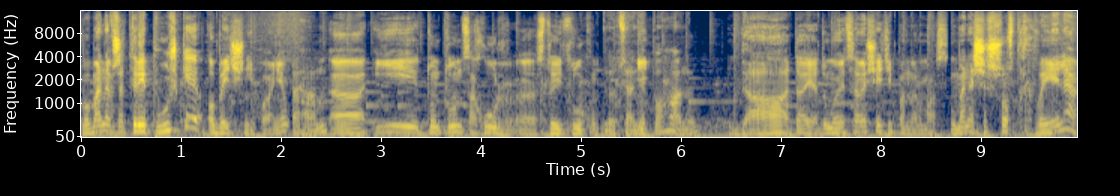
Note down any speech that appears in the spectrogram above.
Бо в мене вже три пушки обичні, поняв? Ага. Е, і Тунтун Сахур е, стоїть луком. Ну це І- непогано. Да, да, я думаю, це вообще типа нормас. У мене ще шоста хвиля,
